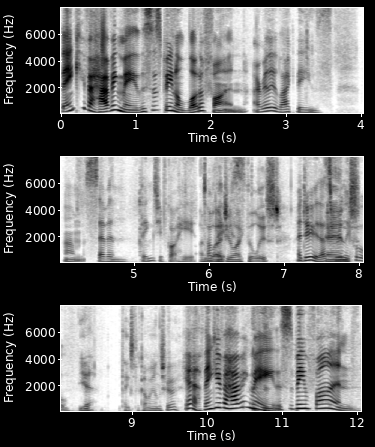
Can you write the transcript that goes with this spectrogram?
Thank you for having me. This has been a lot of fun. I really like these um, seven things you've got here. I'm glad you like the list. I do. That's really cool. Yeah. Thanks for coming on the show. Yeah. Thank you for having me. this has been fun.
